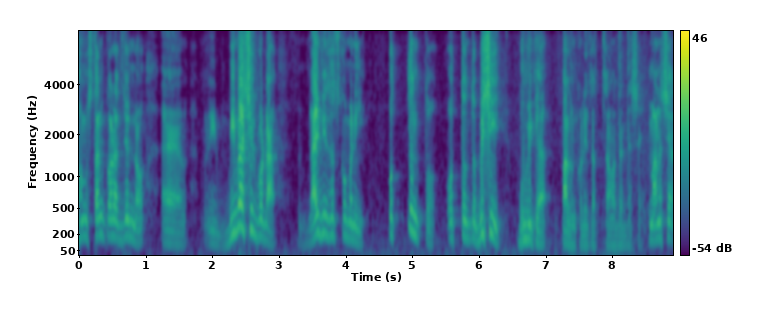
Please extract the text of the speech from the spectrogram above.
সংস্থান করার জন্য বিমা শিল্পটা লাইফ ইন্স্যুরেন্স কোম্পানি অত্যন্ত অত্যন্ত বেশি ভূমিকা পালন করে যাচ্ছে আমাদের দেশে। মানুষের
